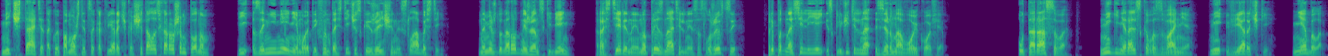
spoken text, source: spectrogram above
Мечтать о такой помощнице, как Верочка, считалось хорошим тоном, и за неимением у этой фантастической женщины слабостей на Международный женский день растерянные, но признательные сослуживцы преподносили ей исключительно зерновой кофе. У Тарасова ни генеральского звания, ни Верочки не было.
